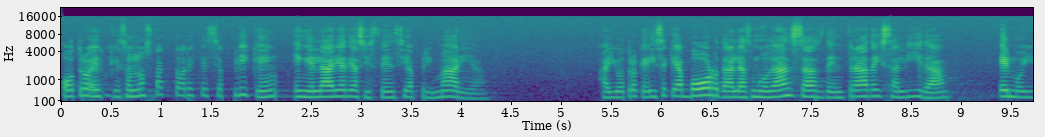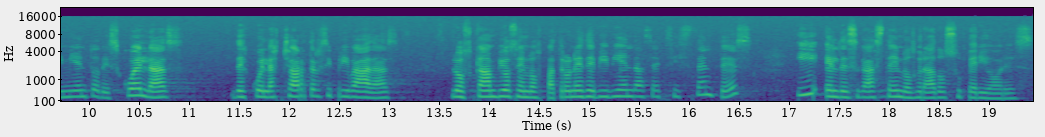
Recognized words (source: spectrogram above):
Otro es que son los factores que se apliquen en el área de asistencia primaria. Hay otro que dice que aborda las mudanzas de entrada y salida, el movimiento de escuelas, de escuelas charters y privadas, los cambios en los patrones de viviendas existentes y el desgaste en los grados superiores.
